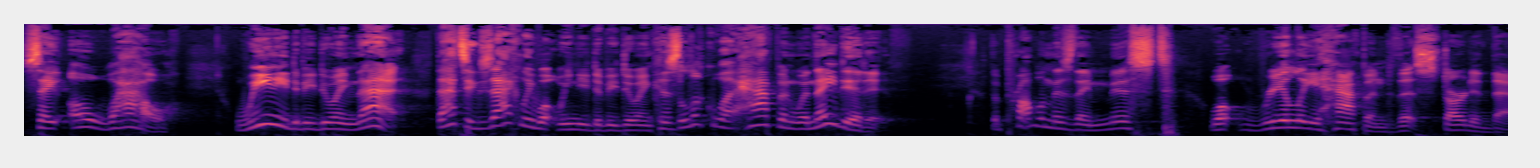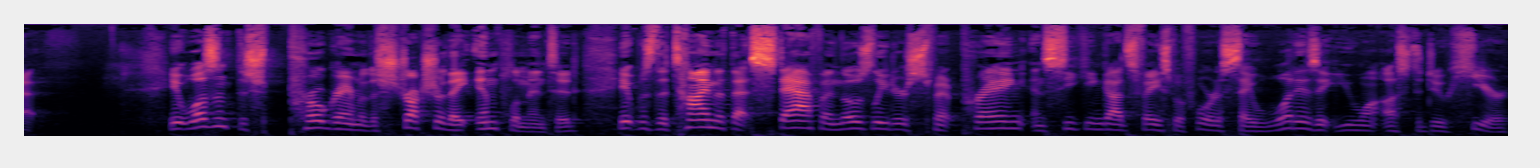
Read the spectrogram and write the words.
say, Oh, wow, we need to be doing that. That's exactly what we need to be doing, because look what happened when they did it. The problem is they missed what really happened that started that. It wasn't the program or the structure they implemented. It was the time that that staff and those leaders spent praying and seeking God's face before to say, What is it you want us to do here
